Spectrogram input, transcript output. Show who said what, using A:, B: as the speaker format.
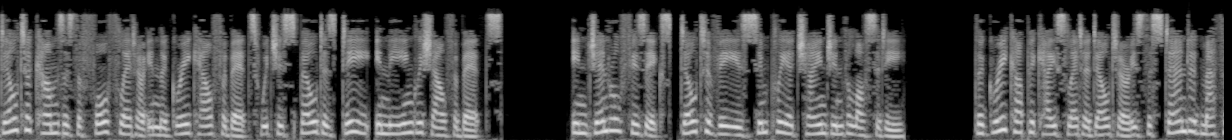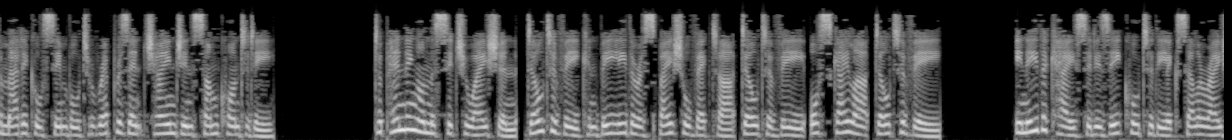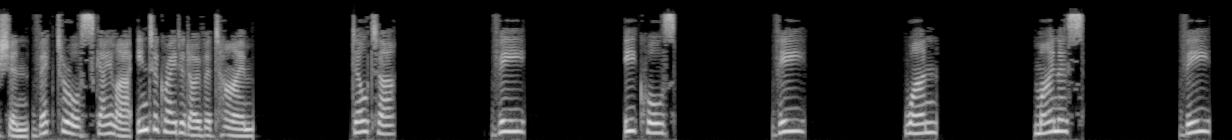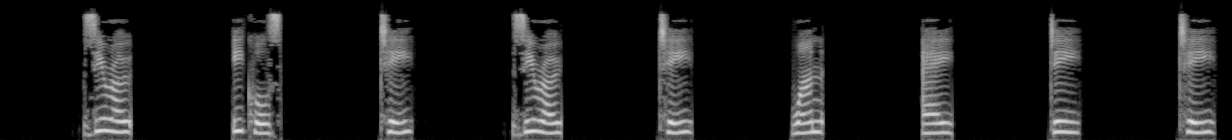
A: Delta comes as the fourth letter in the Greek alphabets which is spelled as d in the English alphabets. In general physics, delta v is simply a change in velocity. The Greek uppercase letter delta is the standard mathematical symbol to represent change in some quantity. Depending on the situation, delta v can be either a spatial vector delta v or scalar delta v. In either case it is equal to the acceleration vector or scalar integrated over time. Delta v equals v 1 minus v 0 equals t 0 t 1 a d t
